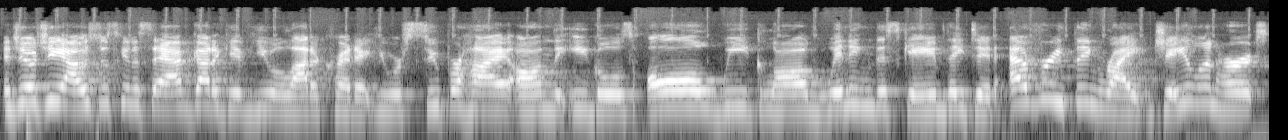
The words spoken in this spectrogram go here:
And Joe G, I was just going to say, I've got to give you a lot of credit. You were super high on the Eagles all week long, winning this game. They did everything right. Jalen Hurts,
